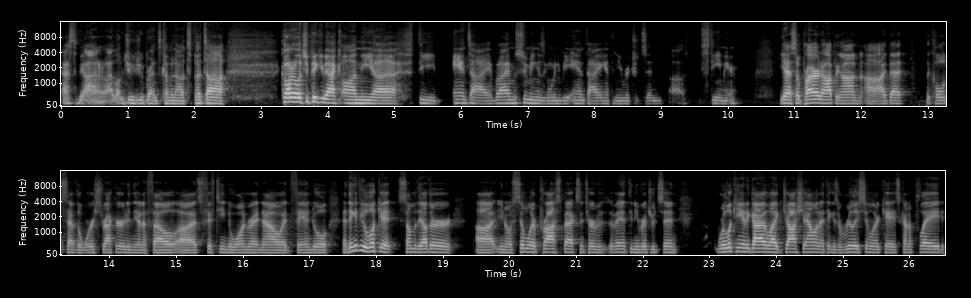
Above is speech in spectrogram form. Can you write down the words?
asked to be. I don't know. I love Juju Brents coming out, but uh, Connor, I'll let you piggyback on the uh, the anti, but I'm assuming is going to be anti Anthony Richardson uh, steam here. Yeah. So prior to hopping on, uh, I bet the Colts have the worst record in the NFL. Uh, it's 15 to 1 right now at FanDuel. I think if you look at some of the other, uh, you know, similar prospects in terms of Anthony Richardson, we're looking at a guy like Josh Allen, I think is a really similar case, kind of played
